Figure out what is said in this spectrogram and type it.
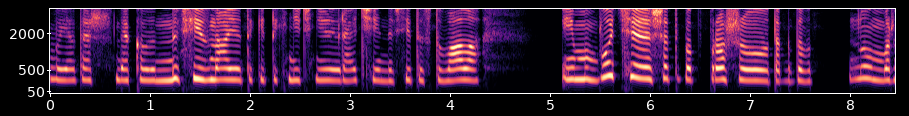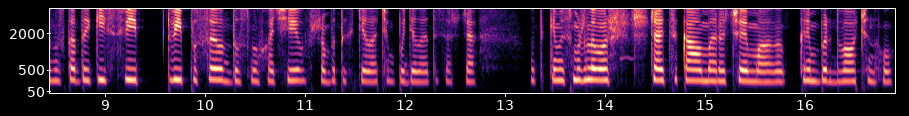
Бо я теж деколи не всі знаю такі технічні речі, не всі тестувала. І, мабуть, е, ще тебе попрошу так до, ну, можна сказати, якийсь свій твій посил до слухачів, щоб ти хотіла чим поділитися ще. От якимись, можливо, ще цікавими речима, крім бердвотчингу.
